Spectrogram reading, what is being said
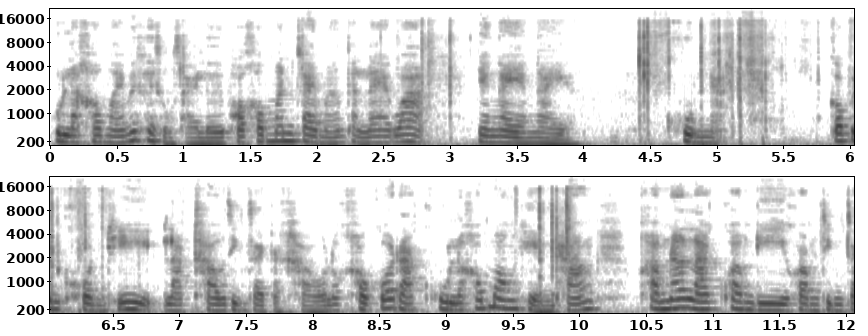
คุณรักเขาไหมไม่เคยสงสัยเลย เพราะเขามั่นใจมาตั้งแต่แรกว่า ยังไงยังไง คุณน่ะก็เป็นคนที่รักเขาจริงใจกับเขา แล้วเขาก็รักคุณแล้วเขามองเห็นทั้งความน่ารักความดีความจริงใจ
